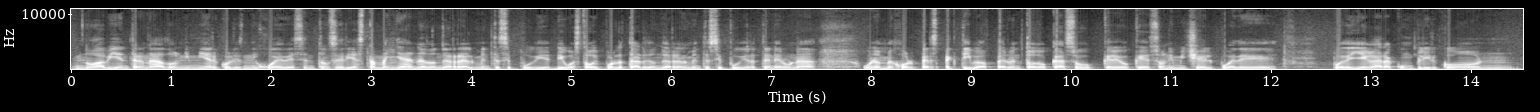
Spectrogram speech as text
no había entrenado ni miércoles ni jueves, entonces sería hasta mañana donde realmente se pudiera, digo, hasta hoy por la tarde donde realmente se pudiera tener una, una mejor perspectiva, pero en todo caso creo que Sonny Michel puede, puede llegar a cumplir con,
